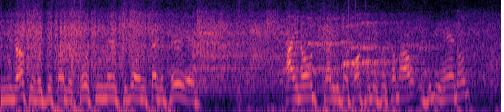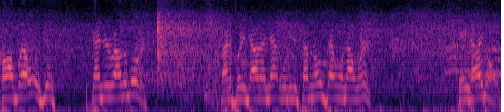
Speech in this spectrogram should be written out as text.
Nothing with just under 14 minutes to go in the second period. High note, try to get that puck, but this will come out. This will be handled. Caldwell will just send it around the board. Trying to put it down on net will be the Seminoles. That will not work. Cade Heinold.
